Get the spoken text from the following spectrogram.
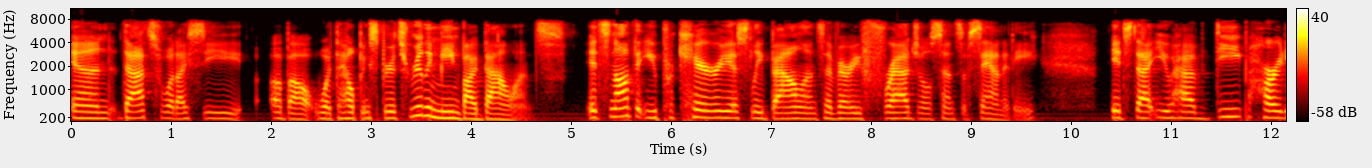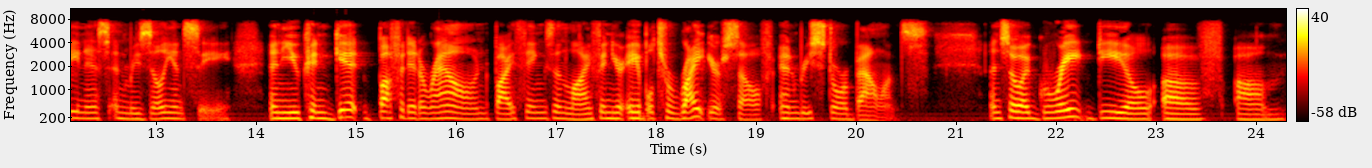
And that's what I see about what the helping spirits really mean by balance. It's not that you precariously balance a very fragile sense of sanity, it's that you have deep hardiness and resiliency and you can get buffeted around by things in life and you're able to right yourself and restore balance. And so a great deal of um,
